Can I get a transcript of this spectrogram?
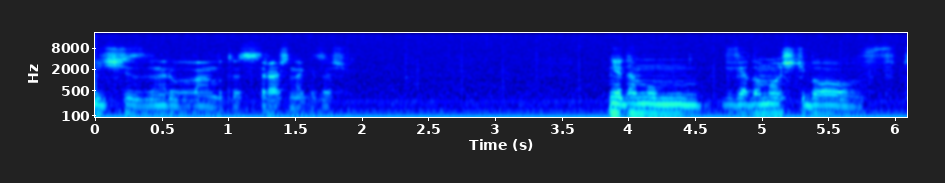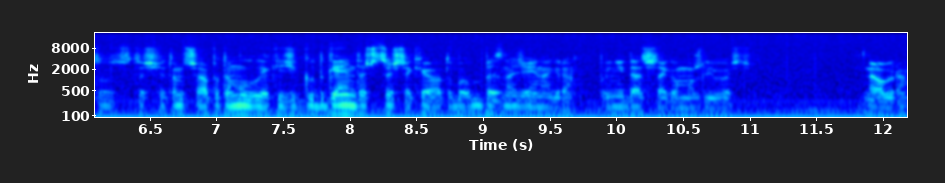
Dziś się zdenerwowałem, bo to jest straszne takie coś. Nie dam mu wiadomości, bo to, to się tam trzeba potem mówił jakiś good game też coś takiego, to była beznadziejna gra. Powinni dać tego możliwość. Dobra.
